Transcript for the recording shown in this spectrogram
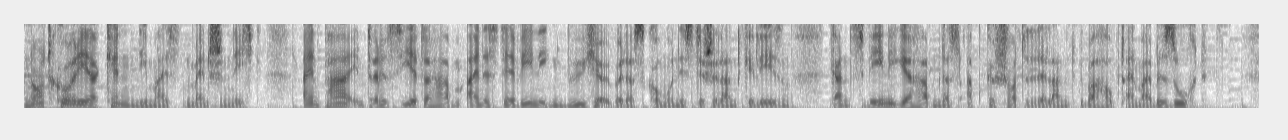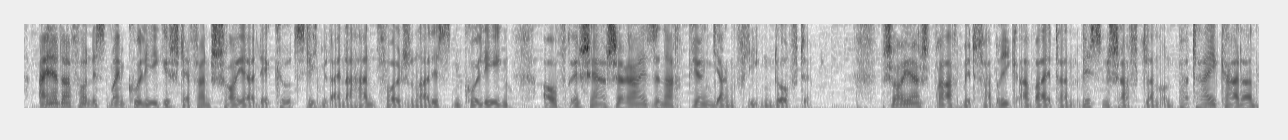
Nordkorea kennen die meisten Menschen nicht. Ein paar Interessierte haben eines der wenigen Bücher über das kommunistische Land gelesen, ganz wenige haben das abgeschottete Land überhaupt einmal besucht. Einer davon ist mein Kollege Stefan Scheuer, der kürzlich mit einer Handvoll Journalistenkollegen auf Recherchereise nach Pyongyang fliegen durfte. Scheuer sprach mit Fabrikarbeitern, Wissenschaftlern und Parteikadern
